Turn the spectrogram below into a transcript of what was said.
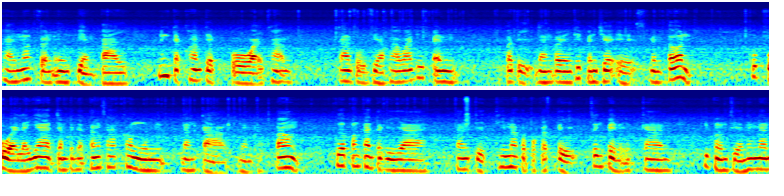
ภายนอกตนเองเปลี่ยนไป เนื่องจากความเจ็บป่วยความการสูญเสียภาวะที่เป็นปกติดังกรณีที่เป็นเชื้อเอสเป็นต้น ผู้ป่วยและญาติจำเป็นจะต้องทราบข้อมูลดังกล่าวอย่างถูกต้อง เพื่อป้องกันปฏิกิริยาทางจิตที่มากกว่าปกติ ซึ่งเป็นเหตุการณ์ที่ผลเสียทั้งนั้น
